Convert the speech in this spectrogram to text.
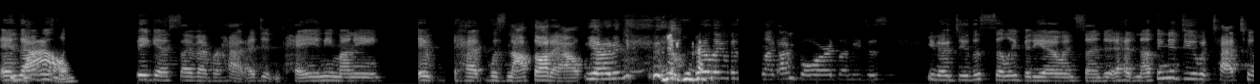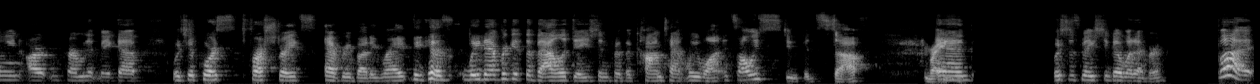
And that wow. was the biggest I've ever had. I didn't pay any money. It had was not thought out. You know what I mean? it really was like, I'm bored. Let me just you know, do the silly video and send it. It had nothing to do with tattooing, art, and permanent makeup, which of course frustrates everybody, right? Because we never get the validation for the content we want. It's always stupid stuff. Right. And which just makes you go, whatever. But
